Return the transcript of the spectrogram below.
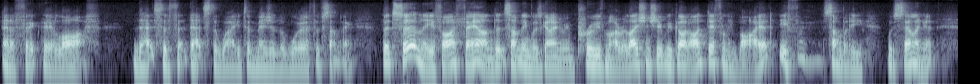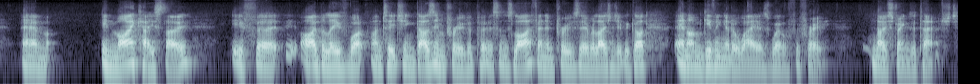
and affect their life. That's the th- that's the way to measure the worth of something. But certainly, if I found that something was going to improve my relationship with God, I'd definitely buy it if somebody was selling it. Um, in my case, though, if uh, I believe what I'm teaching does improve a person's life and improves their relationship with God, and I'm giving it away as well for free, no strings attached.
